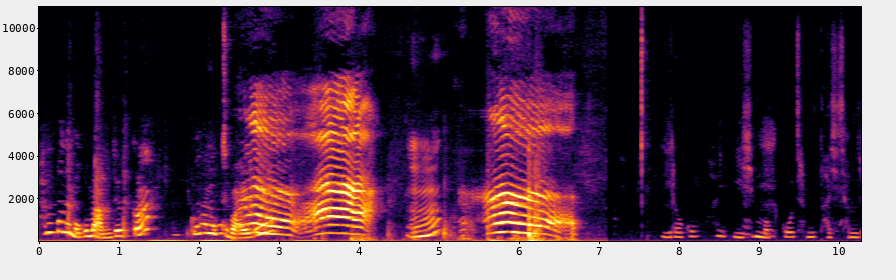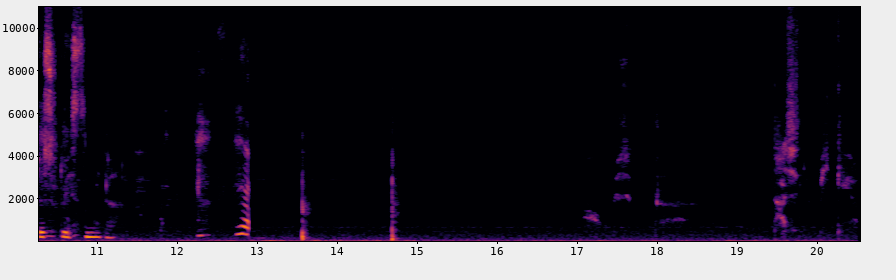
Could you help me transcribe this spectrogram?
한 번에 먹으면 안 될까? 끊어 먹지 말고. 응? 이러고 한 20 먹고 잠 다시 잠들 수도 있습니다. 다시 눕힐게요.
